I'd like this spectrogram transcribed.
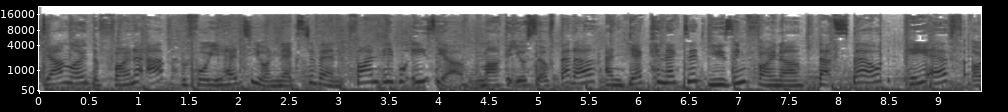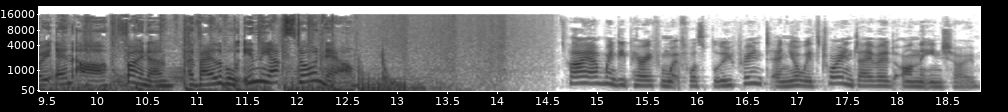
Download the Phoner app before you head to your next event. Find people easier, market yourself better, and get connected using Phoner. That's spelled P F O N R. Phoner. Available in the App Store now. Hi, I'm Wendy Perry from Workforce Blueprint, and you're with Troy and David on The In Show.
